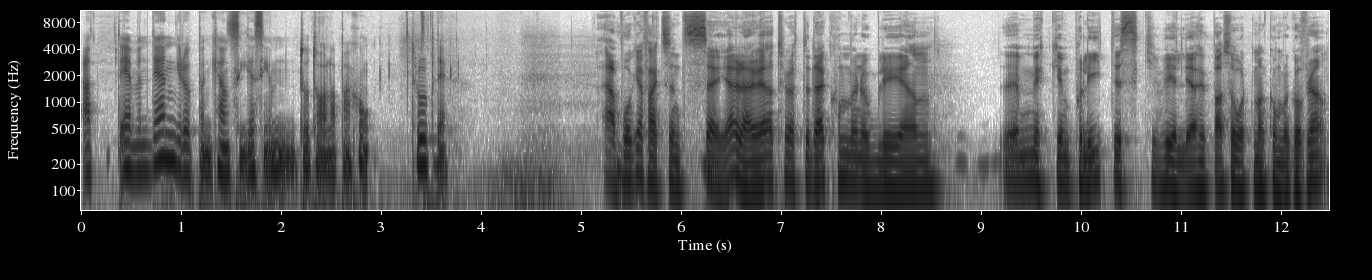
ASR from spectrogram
att även den gruppen kan se sin totala pension? Tror du på det? Jag vågar faktiskt inte säga det där. Jag tror att det där kommer nog bli en det är mycket en politisk vilja hur pass hårt man kommer att gå fram.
